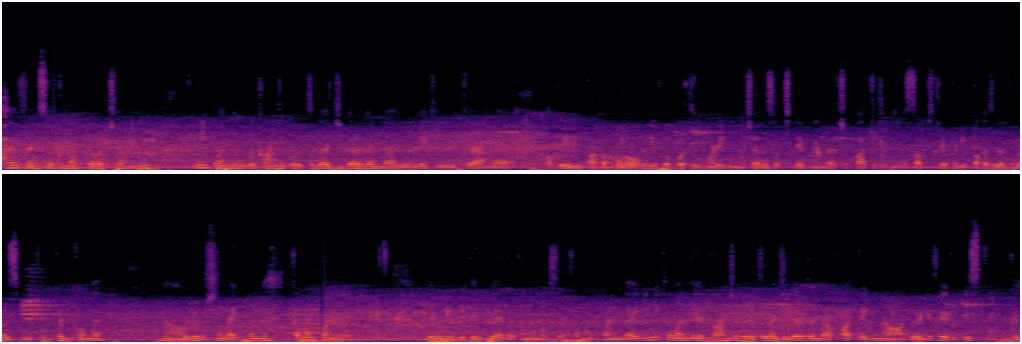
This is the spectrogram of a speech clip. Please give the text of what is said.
Hi friends welcome back to our channel இன்றைக்கி வந்து நம்ம காஞ்சிபுரத்தில் ஜிகர்தண்டா எவ்வளோக்கு விற்கிறாங்க அப்படின்னு பார்க்க போகிறோம் வீடியோக்குள்ள போகிறதுக்கு முன்னாடி நம்ம சேனல் சப்ஸ்கிரைப் பண்ண யாராச்சும் பார்த்துருக்கீங்க சப்ஸ்கிரைப் பண்ணி பக்கத்தில் இருக்க பெல் சொல்லி கிளிக் பண்ணிக்கோங்க. வீடியோ பிடிச்சா லைக் பண்ணுங்கள் கமெண்ட் பண்ணுங்கள் இந்த வீடியோ எப்படி தெரியல இருக்க கமெண்ட் பாக்ஸில் கமெண்ட் பண்ணுங்கள் இன்றைக்கி வந்து காஞ்சிபுரத்தில் ஜிகர்தண்டா பார்த்தீங்கன்னா டுவெண்ட்டி ஃபைவ் ருபீஸ்க்கு வந்து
